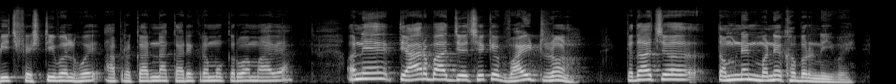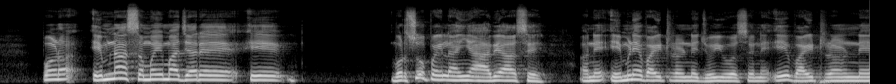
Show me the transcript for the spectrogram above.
બીચ ફેસ્ટિવલ હોય, આ પ્રકારના કાર્યક્રમો કરવામાં આવ્યા. અને ત્યારબાદ જે છે કે વ્હાઇટ રણ, કદાચ તમને મને ખબર નહીં હોય, પણ એમના સમયમાં જ્યારે એ વર્ષો પહેલાં અહીંયા આવ્યા હશે અને એમણે વ્હાઇટ રણને જોયું હશે ને એ વ્હાઇટ રણને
